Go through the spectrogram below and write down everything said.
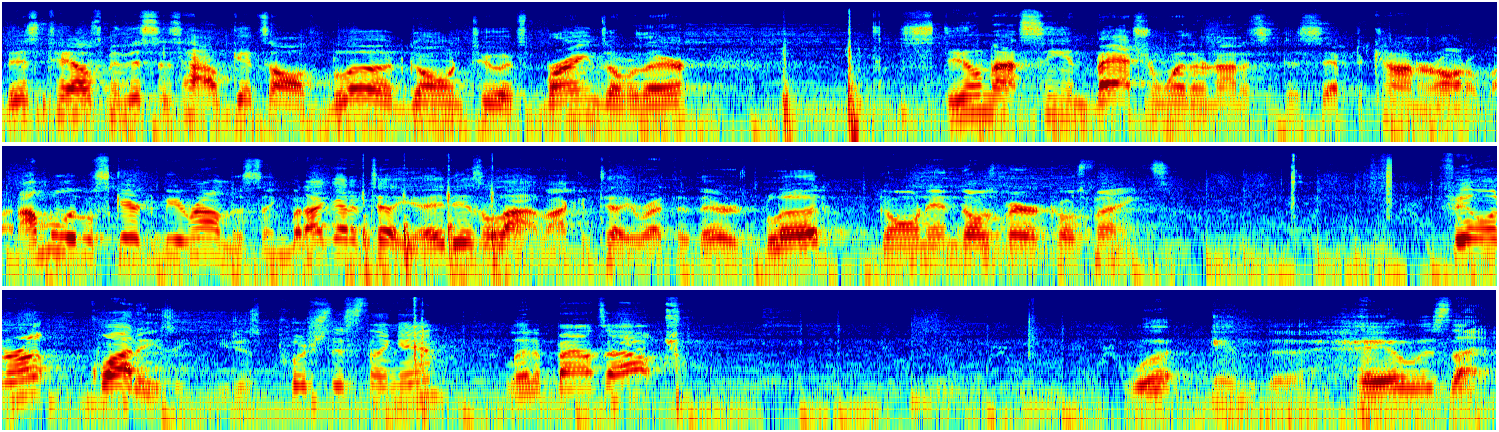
this tells me this is how it gets all its blood going to its brains over there. Still not seeing badging whether or not it's a Decepticon or Autobot. I'm a little scared to be around this thing, but I gotta tell you, it is alive. I can tell you right there, there's blood going in those varicose veins. Filling her up, quite easy. You just push this thing in, let it bounce out. What in the hell is that?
